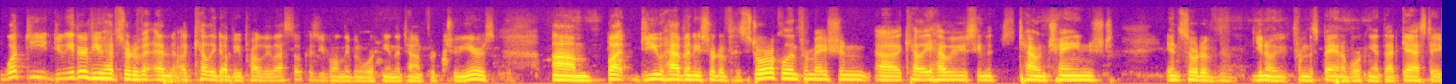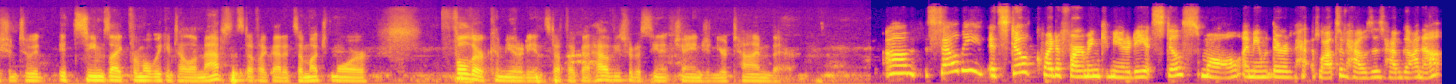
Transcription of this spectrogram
what do you do? Either of you have sort of and uh, Kelly W probably less so because you've only been working in the town for two years. Um, but do you have any sort of historical information, uh, Kelly? How have you seen the town changed? in sort of you know from the span of working at that gas station to it it seems like from what we can tell on maps and stuff like that it's a much more fuller community and stuff like that how have you sort of seen it change in your time there Um, Selby, it's still quite a farming community. It's still small. I mean, there are lots of houses have gone up,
